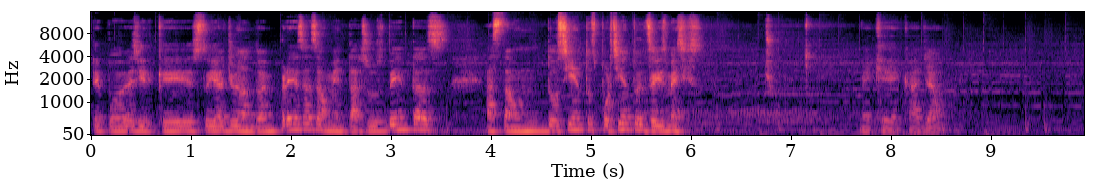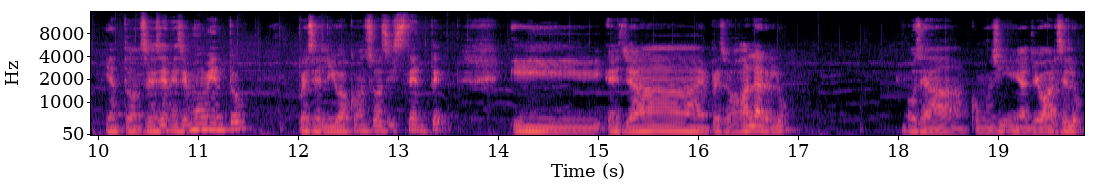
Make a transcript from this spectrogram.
te puedo decir que estoy ayudando a empresas a aumentar sus ventas hasta un 200% en seis meses. Me quedé callado. Y entonces en ese momento, pues él iba con su asistente y ella empezó a jalarlo. O sea, como si a llevárselo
